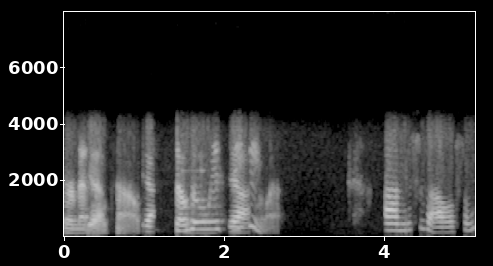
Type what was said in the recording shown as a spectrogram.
their mental Yeah. mistletoe. Yeah. So who are we Yeah. speaking with? Um, this is Allison.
